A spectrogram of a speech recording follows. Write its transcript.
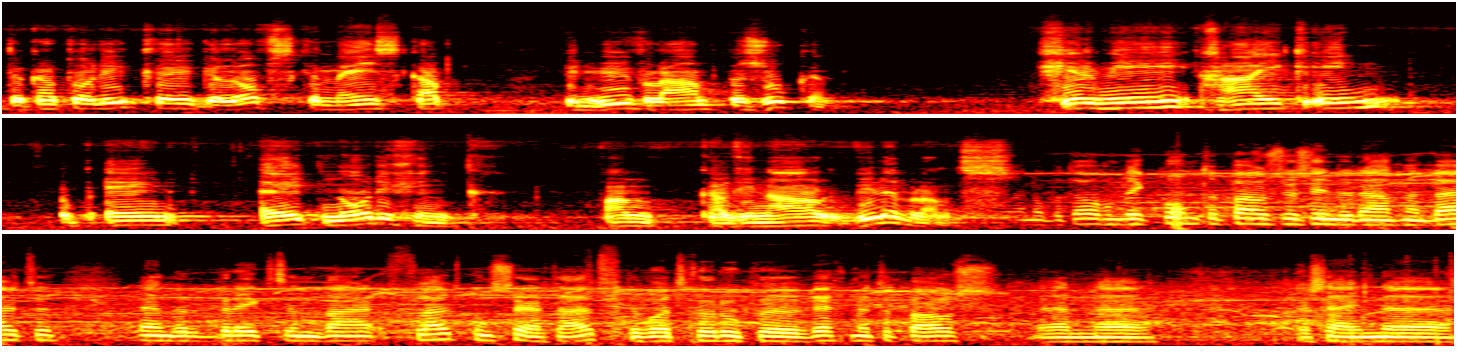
de katholieke geloofsgemeenschap in uw land bezoeken. Hiermee ga ik in op een uitnodiging van kardinaal Willebrands. En op het ogenblik komt de paus dus inderdaad naar buiten en er breekt een waar fluitconcert uit. Er wordt geroepen weg met de paus en... Uh, er zijn uh,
